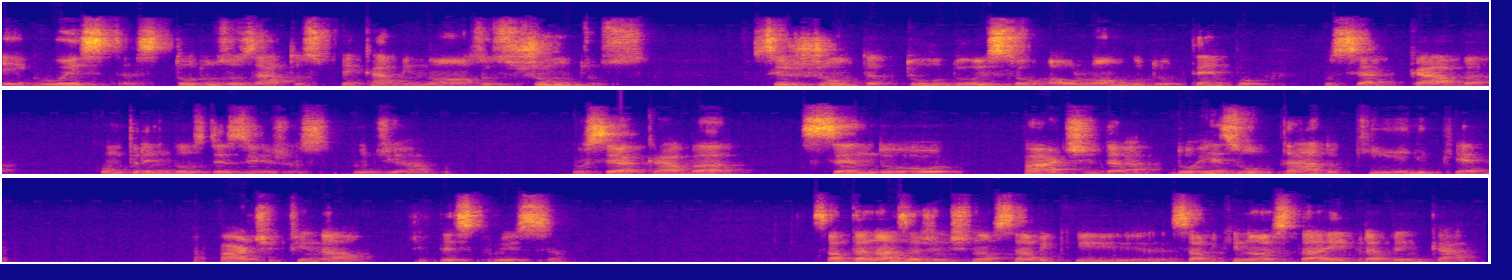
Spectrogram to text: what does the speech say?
egoístas, todos os atos pecaminosos juntos, você junta tudo isso ao longo do tempo, você acaba cumprindo os desejos do diabo. Você acaba sendo parte da, do resultado que ele quer, a parte final de destruição. Satanás a gente não sabe que sabe que não está aí para brincar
